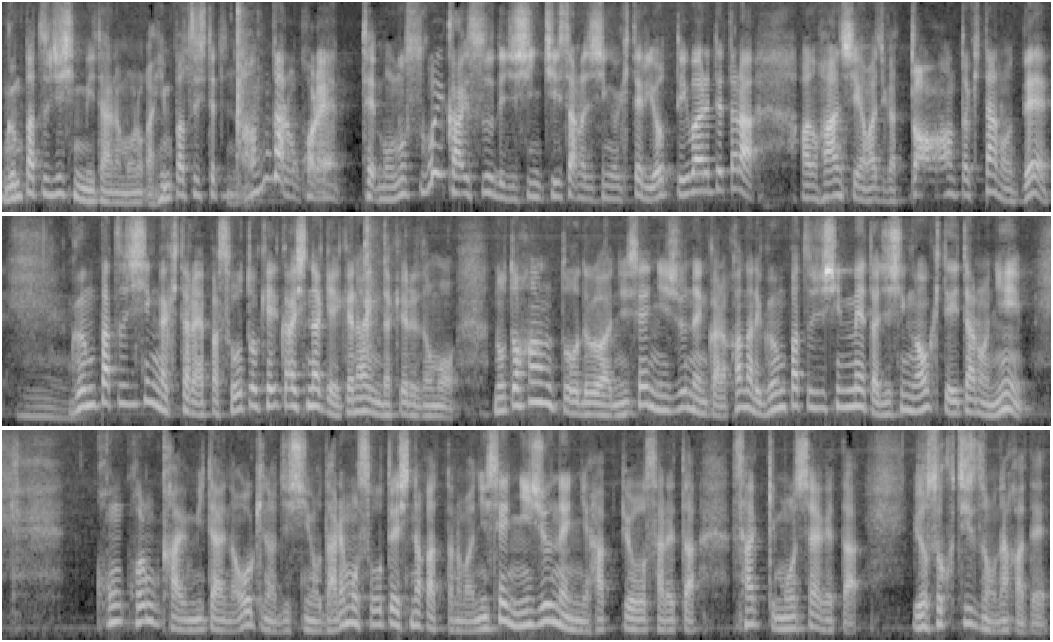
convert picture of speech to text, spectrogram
群発地震みたいなものが頻発しててなんだろうこれってものすごい回数で地震小さな地震が来てるよって言われてたらあの阪神・淡路がドーンと来たので群発地震が来たらやっぱ相当警戒しなきゃいけないんだけれども能登半島では2020年からかなり群発地震めいた地震が起きていたのに。今回みたいな大きな地震を誰も想定しなかったのは2020年に発表されたさっき申し上げた予測地図の中で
